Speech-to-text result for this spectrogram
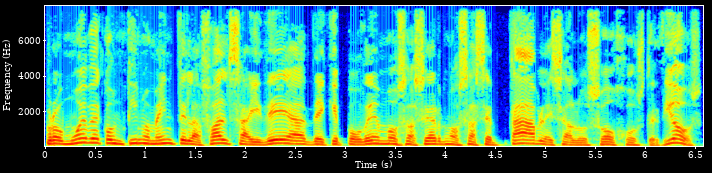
promueve continuamente la falsa idea de que podemos hacernos aceptables a los ojos de Dios.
